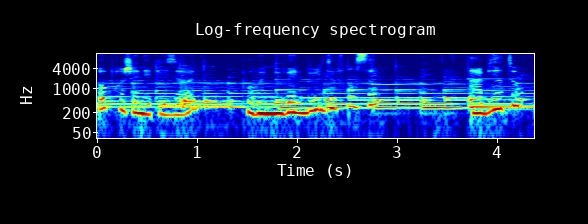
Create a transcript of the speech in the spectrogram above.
au prochain épisode pour une nouvelle bulle de français. À bientôt!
